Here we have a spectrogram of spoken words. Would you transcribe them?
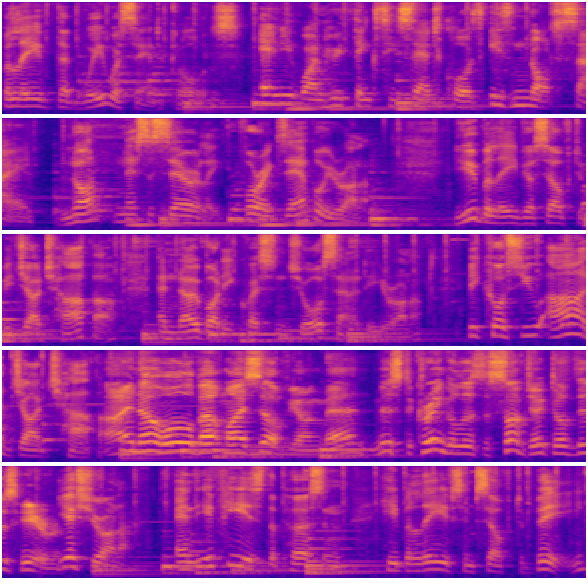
believed that we were Santa Claus. Anyone who thinks he's Santa Claus is not sane. Not necessarily. For example, Your Honour, you believe yourself to be Judge Harper, and nobody questions your sanity, Your Honour, because you are Judge Harper. I know all about myself, young man. Mr. Kringle is the subject of this hearing. Yes, Your Honour. And if he is the person he believes himself to be,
